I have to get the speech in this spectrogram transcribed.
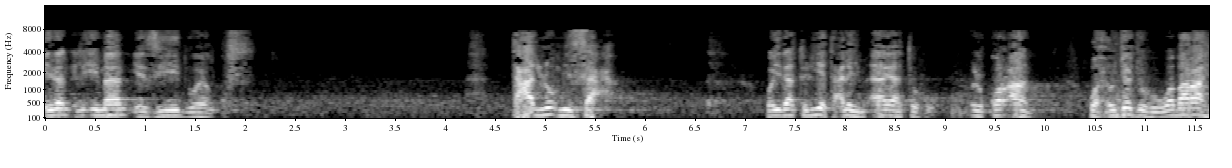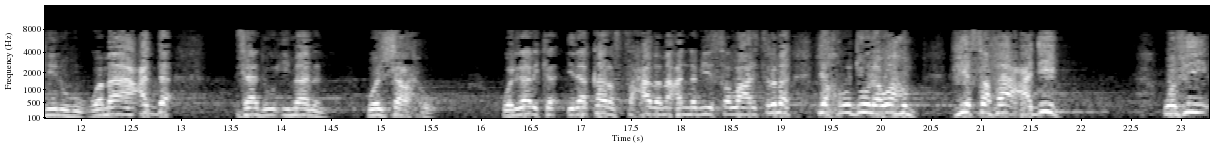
إذا الإيمان يزيد وينقص. تعال نؤمن ساعة. وإذا تليت عليهم آياته القرآن وحججه وبراهينه وما أعد زادوا إيمانا وانشرحوا. ولذلك إذا كان الصحابة مع النبي صلى الله عليه وسلم يخرجون وهم في صفاء عجيب وفي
